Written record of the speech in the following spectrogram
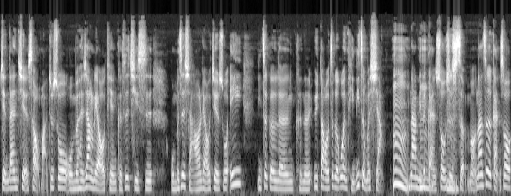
简单介绍嘛，就说我们很像聊天，可是其实我们是想要了解说，哎，你这个人可能遇到这个问题，你怎么想？嗯，那你的感受是什么？那这个感受，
